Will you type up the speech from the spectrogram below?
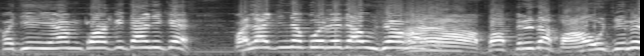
પછી એમ કહો કીધા ની કે ભલાજી ને બોરે જ આવું છે અમારે. હા ભત્રીજા ભાવજી ને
